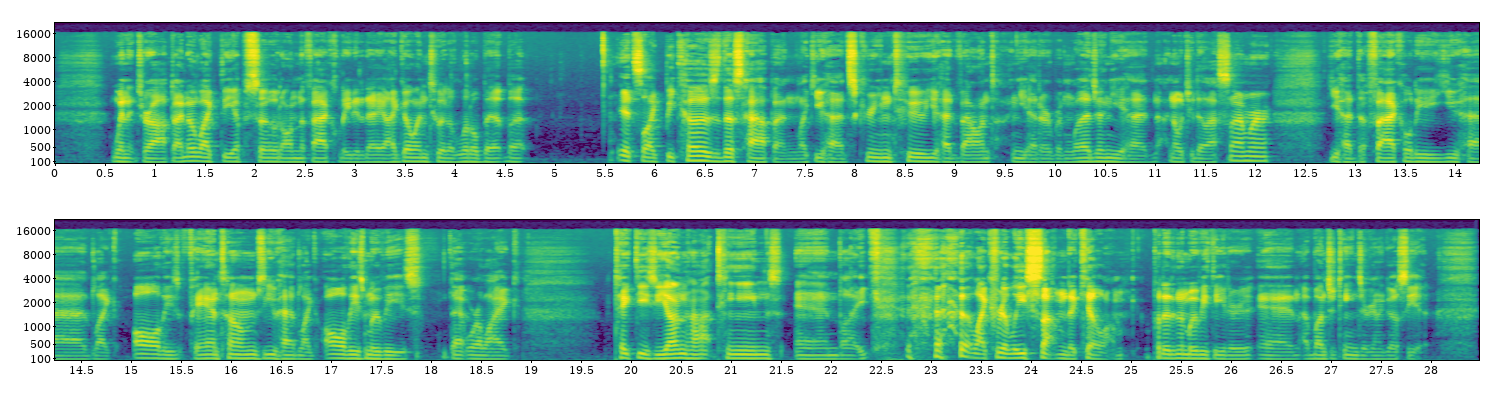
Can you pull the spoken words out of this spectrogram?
when it dropped. I know like the episode on the faculty today, I go into it a little bit, but it's like because this happened, like you had Scream 2, you had Valentine, you had Urban Legend, you had I Know What You Did Last Summer, you had the faculty, you had like all these phantoms, you had like all these movies that were like take these young hot teens and like like release something to kill them put it in the movie theater and a bunch of teens are going to go see it.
